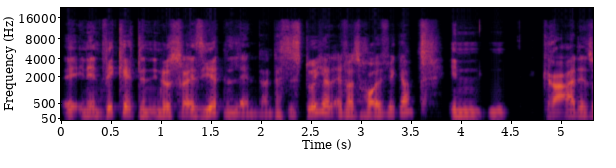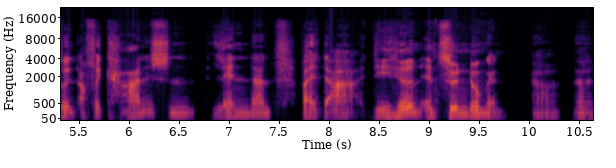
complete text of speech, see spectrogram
äh, in entwickelten, industrialisierten Ländern. Das ist durchaus etwas häufiger in gerade so in afrikanischen Ländern, weil da die Hirnentzündungen ja, äh,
